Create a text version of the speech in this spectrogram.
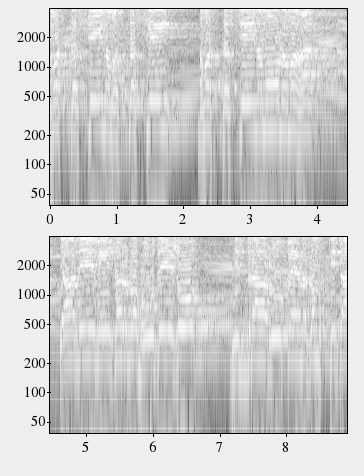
नमस्तस्यै नमस्तस्यै नमस्तस्यै, नमो नमः। या देवी सर्वभूतेषु निद्रारूपेण संस्थिता।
